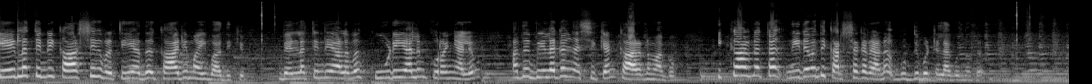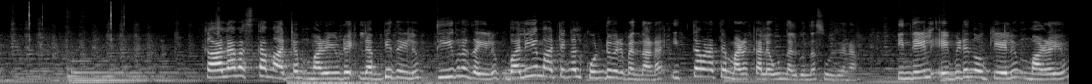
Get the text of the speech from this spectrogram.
കേരളത്തിന്റെ കാർഷിക വൃത്തിയെ അത് കാര്യമായി ബാധിക്കും. വെള്ളത്തിന്റെ അളവ് കൂടിയാലും കുറഞ്ഞാലും അത് വിളകൾ നശിക്കാൻ കാരണമാകും. ഇക്കാരണത്താൽ നിരവധി കർഷകരാണ് ബുദ്ധിമുട്ടിലാകുന്നത്. കാലാവസ്ഥാ മാറ്റം മഴയുടെ ലഭ്യതയിലും തീവ്രതയിലും വലിയ മാറ്റങ്ങൾ കൊണ്ടുവരുമെന്നാണ് ഇത്തവണത്തെ മഴക്കാലവും നൽകുന്ന സൂചന. ഇന്ത്യയിൽ എവിടെ നോക്കിയാലും മഴയും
